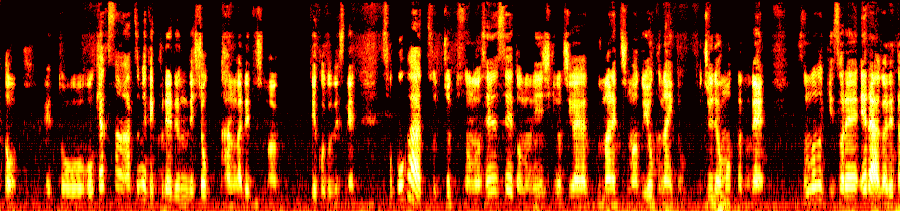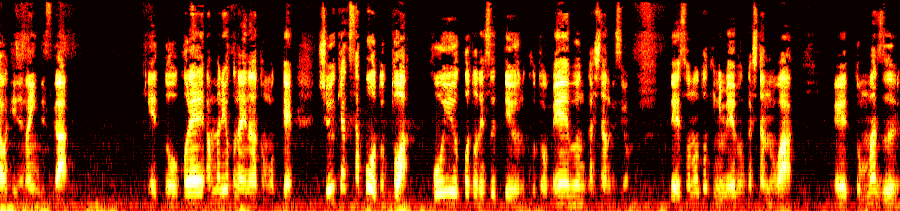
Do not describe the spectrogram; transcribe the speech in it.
と、えっと、お客さん集めてくれるんでしょ？感が出てしまう。っていうことですね。そこがちょ、っとその先生との認識の違いが生まれてしまうと良くないと途中で思ったので、その時それエラーが出たわけじゃないんですが、えっと、これあんまり良くないなと思って、集客サポートとはこういうことですっていうことを明文化したんですよ。で、その時に明文化したのは、えっと、まず、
